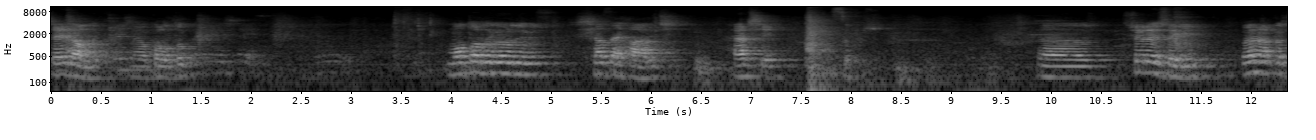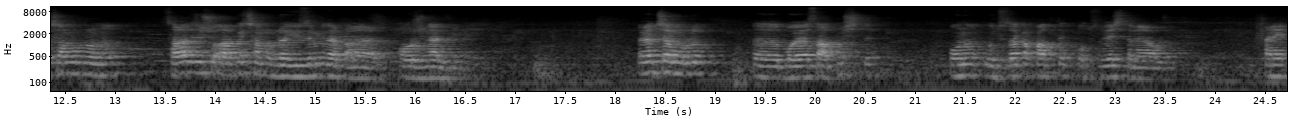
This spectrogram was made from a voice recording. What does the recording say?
şey de aldık. Yani koltuk. Motorda gördüğünüz şase hariç her şey sıfır. Ee, şöyle söyleyeyim. Ön arka çamurluğunu sadece şu arka çamurluğa 120 lira para verdim. Orijinal değil. Ön çamurluk e, boyası 60'tı. Onu ucuza kapattık. 35 liraya aldık. Hani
